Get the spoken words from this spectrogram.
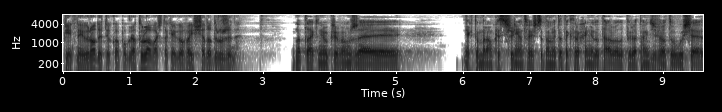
pięknej urody, tylko pogratulować takiego wejścia do drużyny. No tak, nie ukrywam, że jak tą bramkę strzeliłem, to jeszcze do mnie to tak trochę nie dotarło. Dopiero tam gdzieś w autobusie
